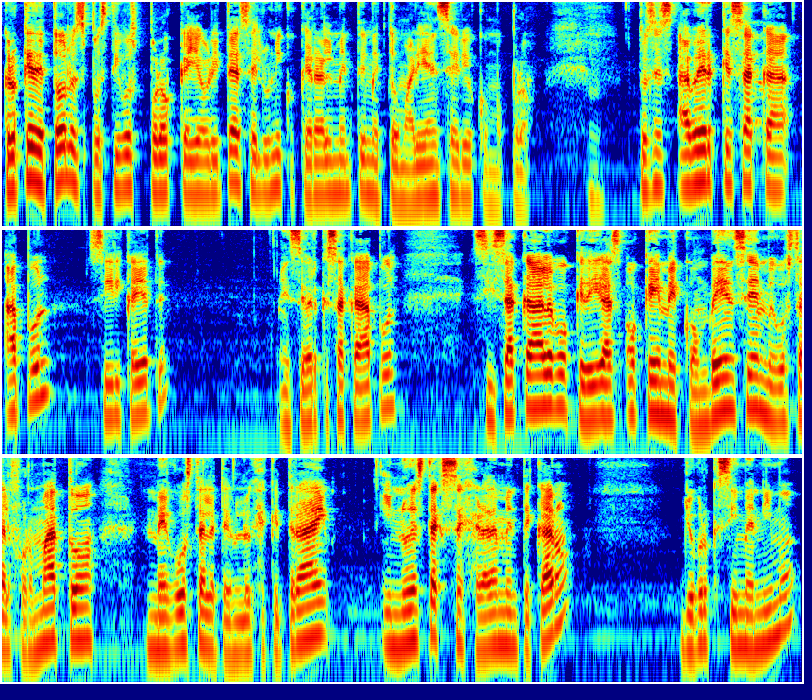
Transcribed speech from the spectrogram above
Creo que de todos los dispositivos Pro que hay ahorita es el único que realmente me tomaría en serio como Pro. Mm. Entonces, a ver qué saca Apple. Siri, cállate. Este, ver qué saca Apple. Si saca algo que digas, ok, me convence, me gusta el formato, me gusta la tecnología que trae y no está exageradamente caro, yo creo que sí me animo.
